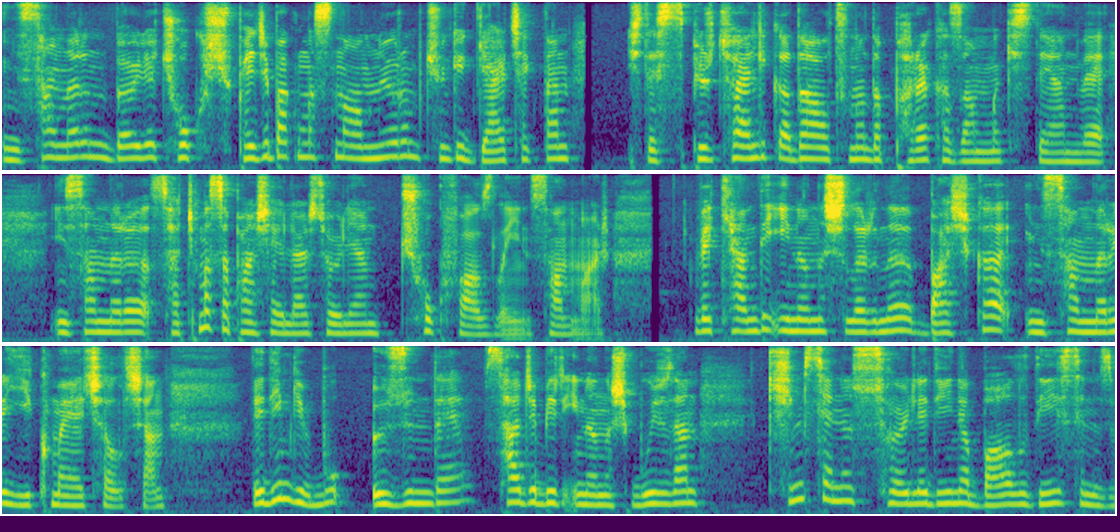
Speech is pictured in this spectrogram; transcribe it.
insanların böyle çok şüpheci bakmasını anlıyorum. Çünkü gerçekten işte spiritüellik adı altına da para kazanmak isteyen ve insanlara saçma sapan şeyler söyleyen çok fazla insan var. Ve kendi inanışlarını başka insanlara yıkmaya çalışan. Dediğim gibi bu özünde sadece bir inanış. Bu yüzden kimsenin söylediğine bağlı değilsiniz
